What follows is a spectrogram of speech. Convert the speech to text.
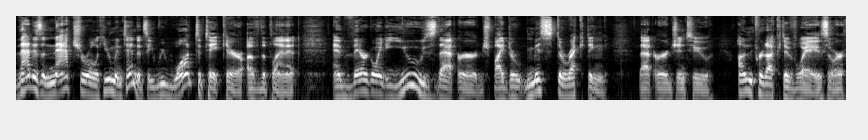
that is a natural human tendency. We want to take care of the planet, and they're going to use that urge by dir- misdirecting that urge into unproductive ways or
